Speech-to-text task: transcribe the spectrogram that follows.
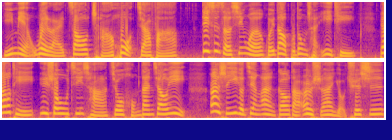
以免未来遭查获加罚。第四则新闻，回到不动产议题，标题：预售屋稽查揪红单交易，二十一个建案高达二十案有缺失，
